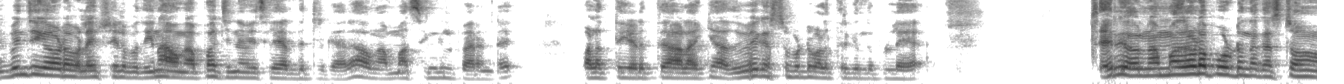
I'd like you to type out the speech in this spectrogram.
விபஞ்சிகாவோட லைஃப் ஸ்டைலில் பார்த்தீங்கன்னா அவங்க அப்பா சின்ன வயசுல இறந்துட்டு இருக்காரு. அவங்க அம்மா சிங்கிள் பேரண்ட்டு வளர்த்து எடுத்து ஆளாக்கி அதுவே கஷ்டப்பட்டு வளர்த்துருக்கு இந்த பிள்ளைய. சரி நம்ம அதோட போட்டு இந்த கஷ்டம்.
